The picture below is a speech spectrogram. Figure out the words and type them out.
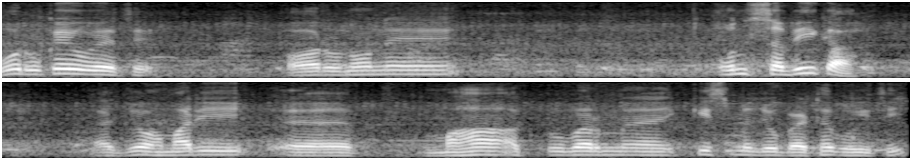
वो रुके हुए थे और उन्होंने उन सभी का, जो हमारी महा अक्टूबर में 21 में जो बैठक हुई थी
